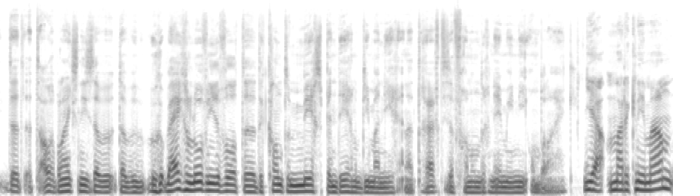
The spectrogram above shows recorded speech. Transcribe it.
dat het allerbelangrijkste is dat we, dat we, wij geloven in ieder geval dat de, de, klanten meer spenderen op die manier. En uiteraard is dat voor een onderneming niet onbelangrijk. Ja, maar ik neem aan,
